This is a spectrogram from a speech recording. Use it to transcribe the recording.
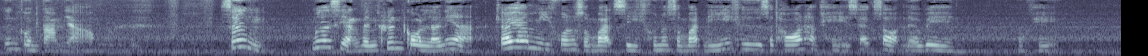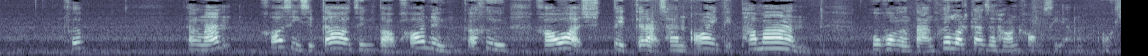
คลื่นกลตามยาว ซึ่งเมื่อเสียงเป็นคลื่นกลแล้วเนี่ยก็ย่อมมีคุณสมบัติสี่คุณสมบัตินี้คือสะท้อนหักเหแทรกสอดและเวน โอเคฟึบดังนั้นข้อ 49 จึงตอบข้อ 1 ก็คือเขาอะติดกระดาษชั้นอ้อยติดผ้าม่านภูพรมต่างๆ เพื่อลดการสะท้อนของเสียง โอเค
